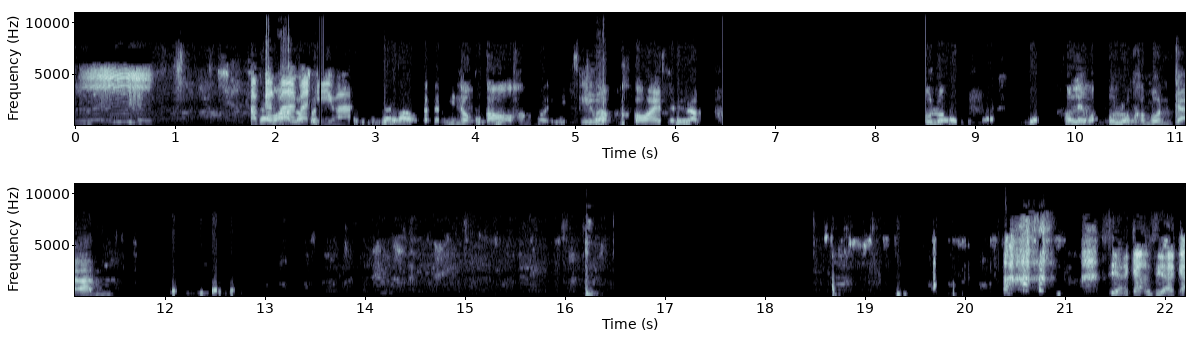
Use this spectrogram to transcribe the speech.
อืมทำกันบ้านมาดีมาก แต่เราก็จะมีนกต่อของเราอีกที่แบบคอยเป็นแบบผู้ร่วมเขาเรียกว่าผู้ร่วมขบวนการ เสียอาการเสียอาก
